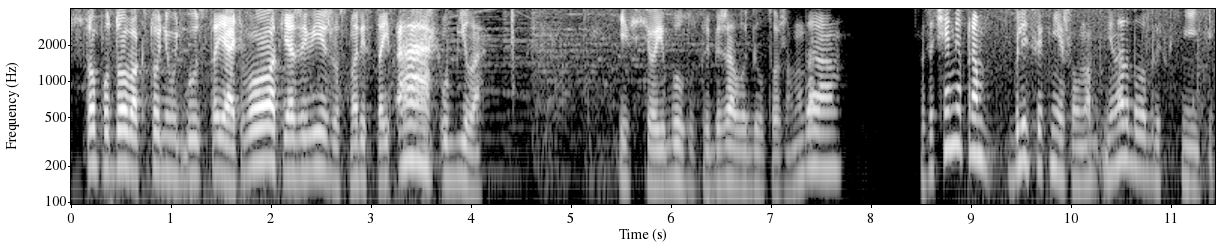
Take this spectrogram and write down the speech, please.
стопудово кто-нибудь будет стоять. Вот, я же вижу. Смотри, стоит. Ах, убила. И все, и был тут прибежал, убил тоже. Ну да. Зачем я прям близко к ней шел? Не надо было близко к ней идти.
